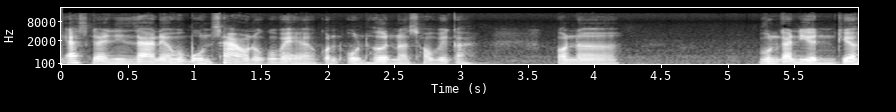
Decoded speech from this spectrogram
Nghĩ Asgard Ninja nếu mà 4 sao nó có vẻ còn ổn hơn là so với cả con ờ, uh, Vulcanian kia.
